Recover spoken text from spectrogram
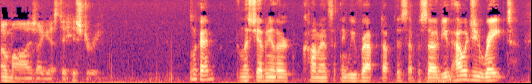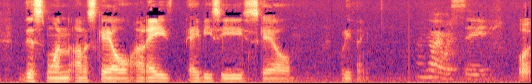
homage, I guess, to history. Okay. Unless you have any other comments, I think we've wrapped up this episode. You, how would you rate this one on a scale, on a A B C scale? What do you think? I'm going with C. Well,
